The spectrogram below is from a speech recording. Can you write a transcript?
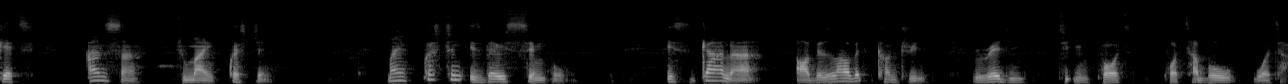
get answer to my question. My question is very simple. Is Ghana our beloved country ready to import potable water?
